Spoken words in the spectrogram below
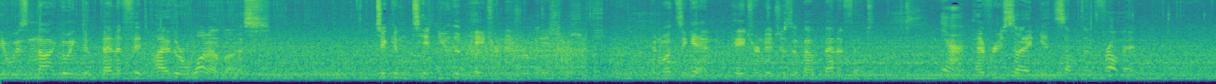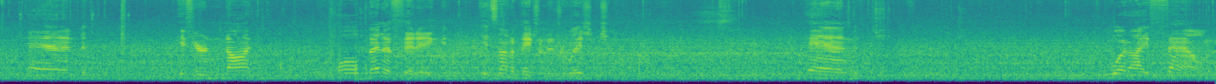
it was not going to benefit either one of us to continue the patronage relationship. And once again, patronage is about benefit. Yeah. Every side gets something from it, and if you're not all benefiting, it's not a patronage relationship. And what I found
